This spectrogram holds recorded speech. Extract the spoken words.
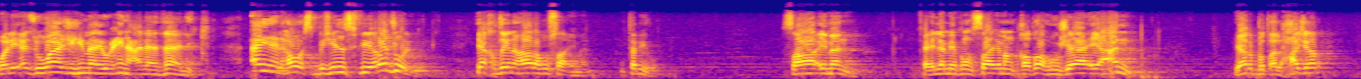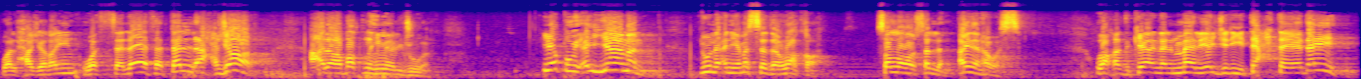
ولأزواجه ما يعين على ذلك. أين الهوس بجنس في رجل يقضي نهاره صائما؟ انتبهوا. صائما فإن لم يكن صائما قضاه جائعا. يربط الحجر والحجرين والثلاثة الأحجار على بطنه من الجوع. يطوي أياما دون أن يمس ذواقه. صلى الله عليه وسلم. أين الهوس؟ وقد كان المال يجري تحت يديه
